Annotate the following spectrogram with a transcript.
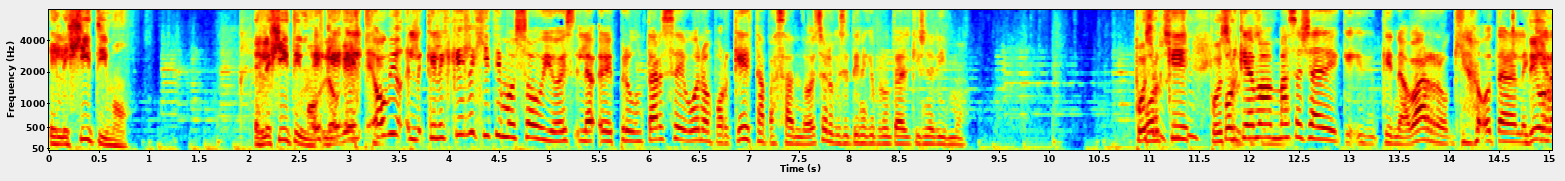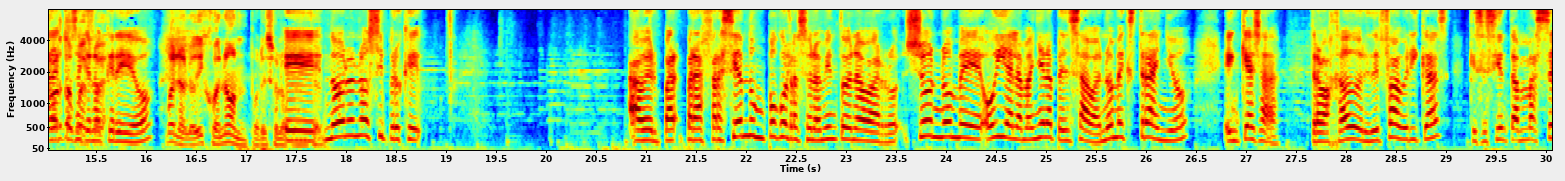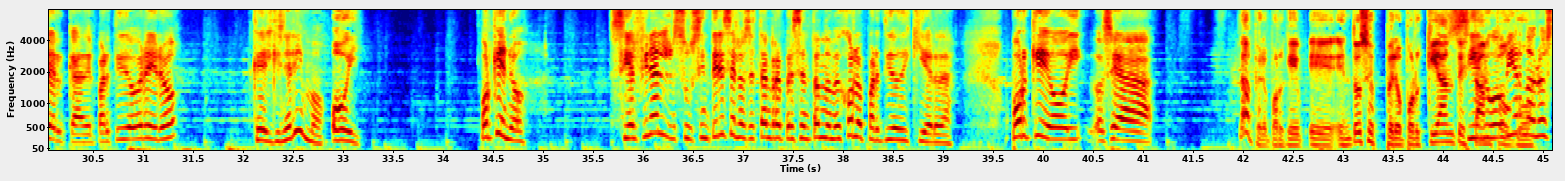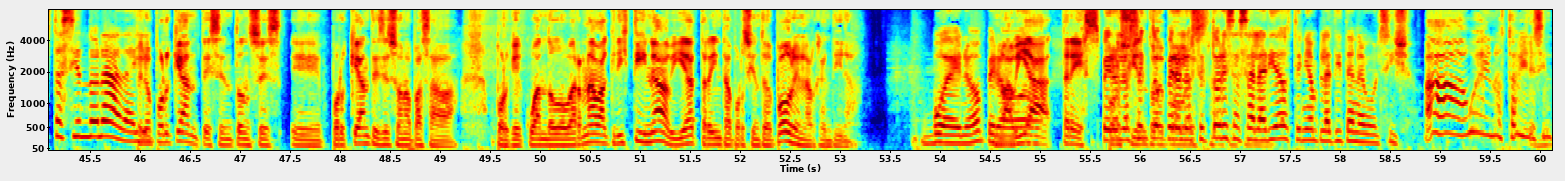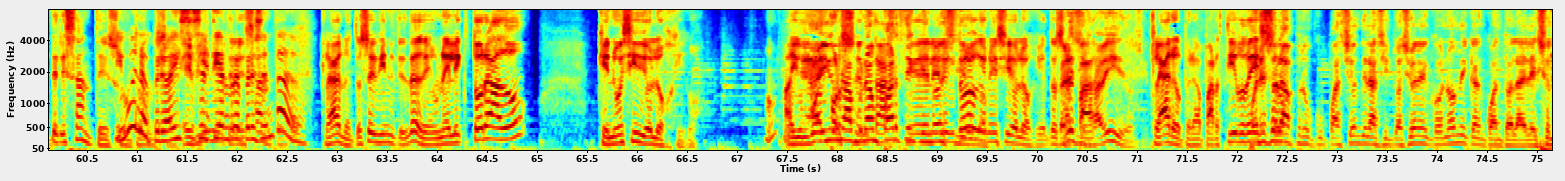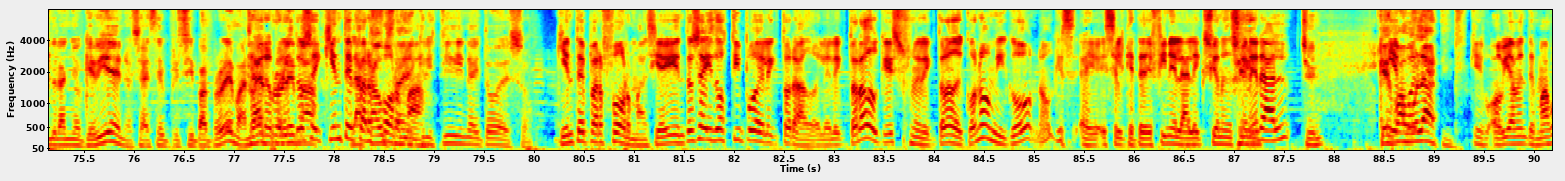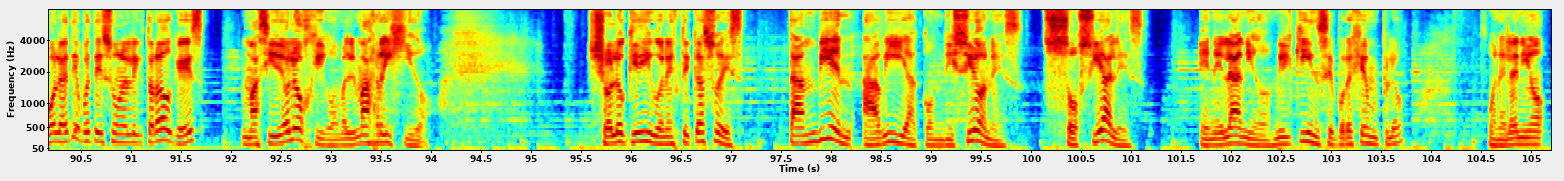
Es legítimo. Es legítimo. Es Lo que, que es que- obvio, que que es legítimo es obvio, es, la- es preguntarse, bueno, ¿por qué está pasando? Eso es lo que se tiene que preguntar el kirchnerismo. Porque, sí, porque que además, más allá de que, que Navarro quiera votar a la Digo, izquierda, Roberto, cosa que no fue- creo. Bueno, lo dijo Non, por eso lo Eh, no, no, no, sí, pero es que. A ver, pa- parafraseando un poco el razonamiento de Navarro, yo no me. Hoy a la mañana pensaba, no me extraño en que haya trabajadores de fábricas que se sientan más cerca del Partido Obrero que del kirchnerismo. Hoy. ¿Por qué no? Si al final sus intereses los están representando mejor los partidos de izquierda. ¿Por qué hoy? O sea, No, pero porque, eh, entonces, pero ¿por qué antes si el gobierno no está haciendo nada y Pero ¿por qué antes entonces? eh, ¿Por qué antes eso no pasaba? Porque cuando gobernaba Cristina había 30% de pobres en la Argentina. Bueno, pero no había 3%. Pero los, de pero sectores asalariados tenían platita en el bolsillo. Ah, bueno, está bien, es interesante eso. Y bueno, entonces. pero ahí Es se sentían representados. Claro, entonces viene interesante. Un electorado que no es ideológico. ¿No? Hay un Eh, buen hay una gran parte que del no es electorado que no es ideológico. Entonces, Pero eso es sabido, sí. Claro, pero a partir de Por eso. eso la preocupación de la situación económica en cuanto a la elección del año que viene, o sea, es el principal problema, ¿no? Claro, el pero problema, entonces, ¿quién te la causa performa? de Cristina y todo eso. ¿Quién te performa? Si hay, entonces hay dos tipos de electorado. El electorado que es un electorado económico, ¿no? Que es, eh, es el que te define la elección en Sí, general. Sí. Que es más después- volátil. Que obviamente es más volátil. Después tienes un electorado que es más ideológico, el más rígido. Yo lo que digo en este caso es, también había condiciones sociales en el año 2015, por ejemplo, o en el año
